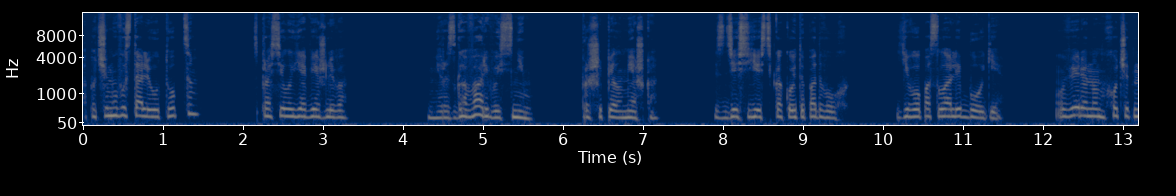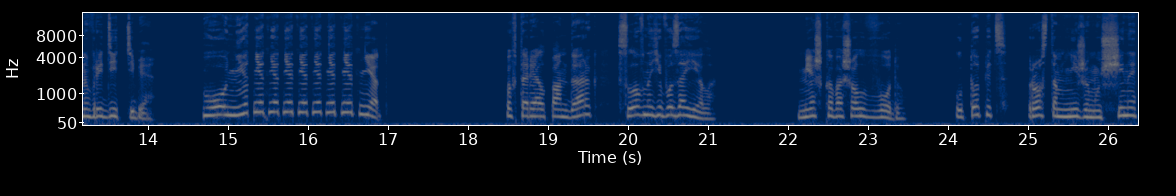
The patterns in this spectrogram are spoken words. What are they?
«А почему вы стали утопцем?» — спросила я вежливо. «Не разговаривай с ним», — прошипел Мешка. «Здесь есть какой-то подвох. Его послали боги. Уверен, он хочет навредить тебе». «О, нет-нет-нет-нет-нет-нет-нет-нет-нет!» Повторял пандарок, словно его заело. Мешка вошел в воду. Утопец, ростом ниже мужчины,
